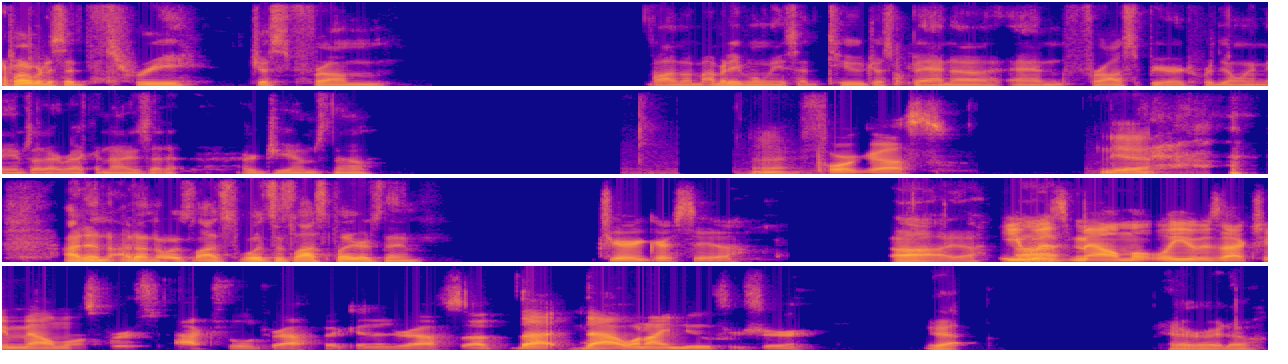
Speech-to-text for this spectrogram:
I probably would have said three just from. Um, I might have only said two. Just Banna and Frostbeard were the only names that I recognize that are GMs now. Nice. Poor Gus. Yeah. I didn't. I don't know his last. What's his last player's name? Jerry Garcia. Ah, yeah. He Uh, was Malmo. Well, he was actually Malmo's first actual draft pick in a draft. So that that one I knew for sure. yeah, Yeah, righto.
